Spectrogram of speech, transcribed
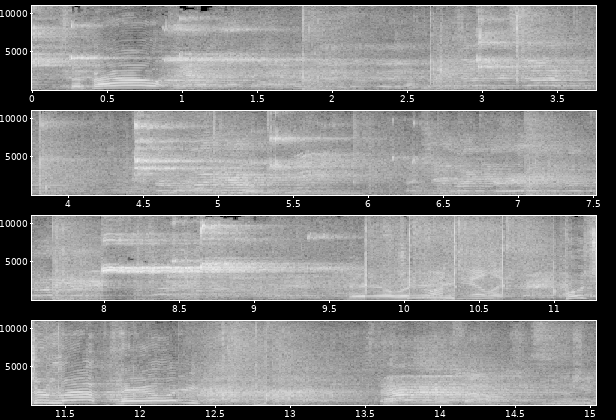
Step out. Come on, Haley. Haley. Push her left, Haley. One more foul. She-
